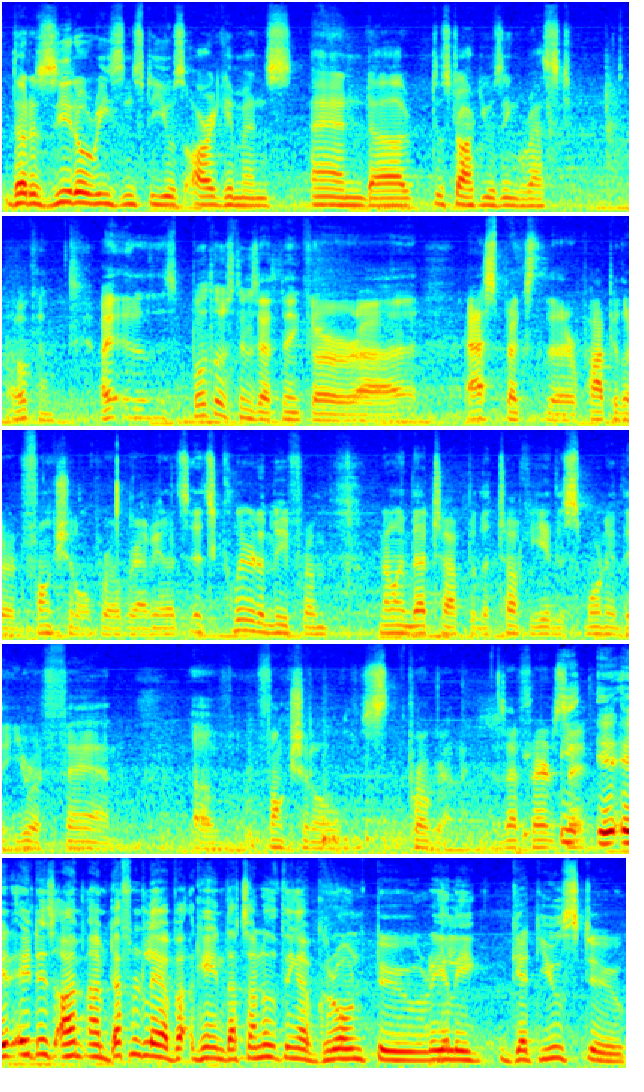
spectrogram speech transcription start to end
there is zero reasons to use arguments and uh, to start using rest Okay. I, both those things I think are uh, aspects that are popular in functional programming. It's, it's clear to me from not only that talk, but the talk you gave this morning that you're a fan of functional programming. Is that fair to say? It, it, it is. I'm, I'm definitely again. That's another thing I've grown to really get used to.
